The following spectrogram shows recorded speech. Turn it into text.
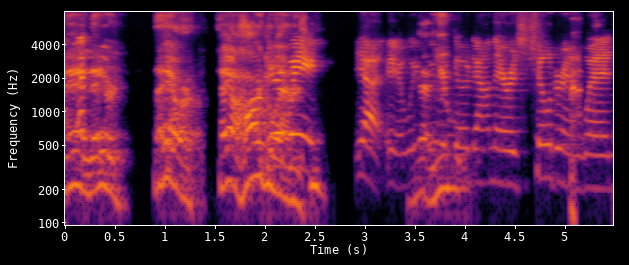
Man, they are they are they are hardliners. Yeah, yeah, we, yeah, we would go down there as children when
